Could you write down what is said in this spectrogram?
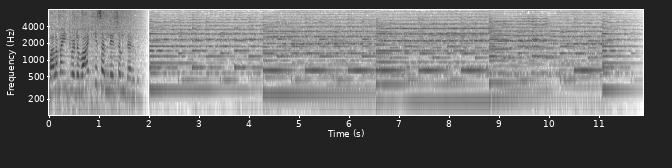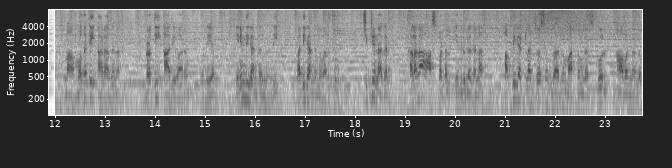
బలమైనటువంటి వాక్య సందేశం జరుగును. మా మొదటి ఆరాధన ప్రతి ఆదివారం ఉదయం ఎనిమిది గంటల నుండి పది గంటల వరకు చిట్టినగర్ కలరా హాస్పిటల్ ఎదురుగా గల అప్పిగట్ల జోసఫ్ గారు మార్తం గారు స్కూల్ ఆవరణలో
